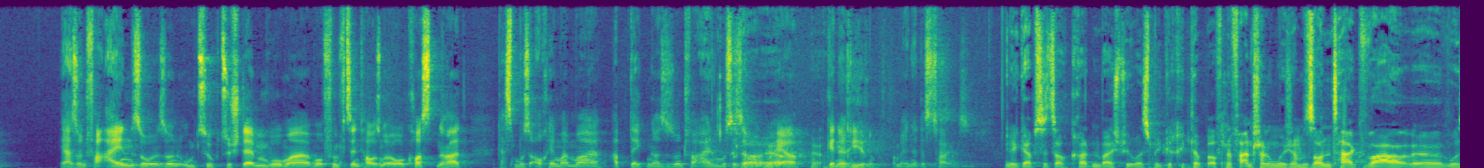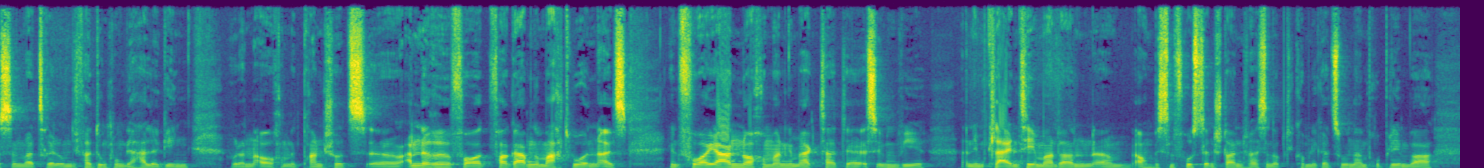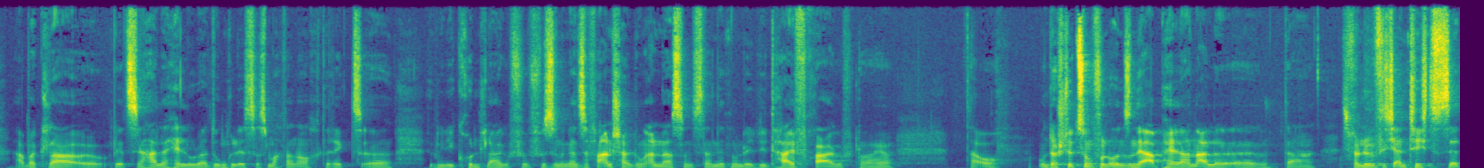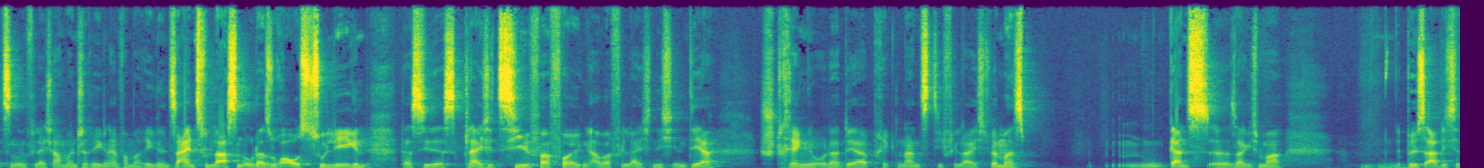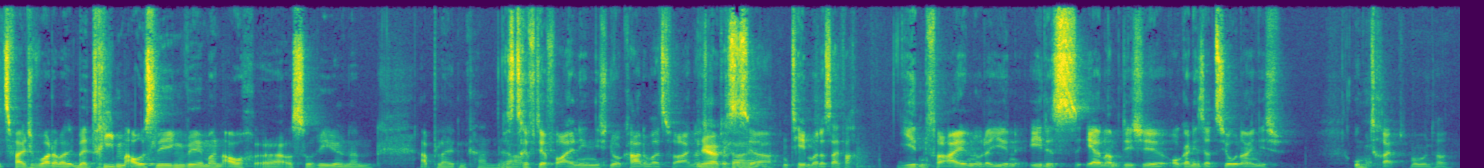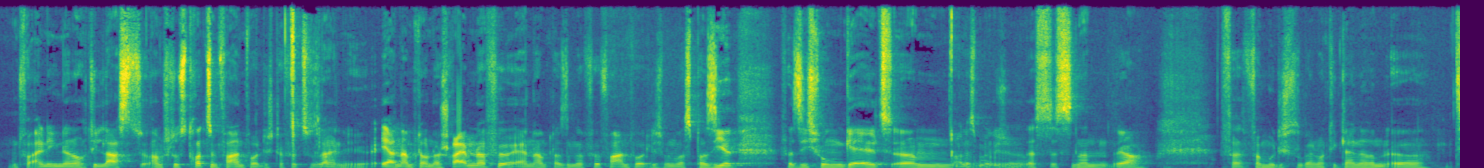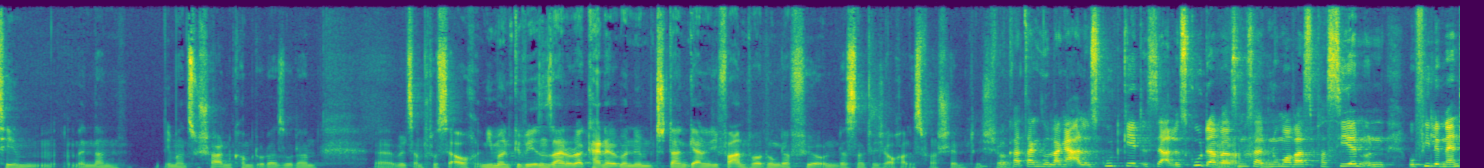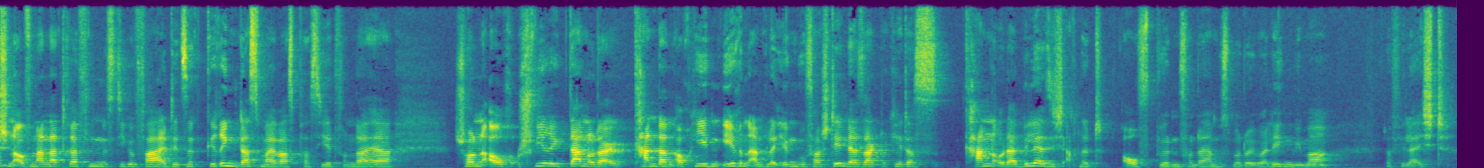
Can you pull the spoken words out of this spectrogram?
ja, so ein Verein, so, so einen Umzug zu stemmen, wo man wo 15.000 Euro Kosten hat, das muss auch jemand mal abdecken. Also so ein Verein muss das Klar, ja, ja, generieren am Ende des Tages. Hier gab es jetzt auch gerade ein Beispiel, was ich mitgekriegt habe, auf einer Veranstaltung, wo ich am Sonntag war, äh, wo es in Madrid um die Verdunklung der Halle ging, wo dann auch mit Brandschutz äh, andere Vor Vorgaben gemacht wurden als in Vorjahren noch und man gemerkt hat, der ist irgendwie an dem kleinen Thema dann ähm, auch ein bisschen Frust entstanden. Ich weiß nicht, ob die Kommunikation da ein Problem war, aber klar, ob jetzt eine Halle hell oder dunkel ist, das macht dann auch direkt äh, irgendwie die Grundlage für, für so eine ganze Veranstaltung anders und ist dann nicht nur eine Detailfrage, von daher da auch Unterstützung von uns und der Appell an alle, äh, da es vernünftig an den Tisch zu setzen und vielleicht auch manche Regeln einfach mal Regeln sein zu lassen oder so auszulegen, dass sie das gleiche Ziel verfolgen, aber vielleicht nicht in der Strenge oder der Prägnanz, die vielleicht, wenn man es ganz, äh, sage ich mal, bösartig ist jetzt falsche Wort, aber übertrieben auslegen will, man auch äh, aus so Regeln dann ableiten kann. Das ja. trifft ja vor allen Dingen nicht nur Karnevalsvereine. Ja, das klar, ist ja, ein Thema, das einfach jeden Verein oder jeden, jedes ehrenamtliche Organisation eigentlich umtreibt momentan. Und vor allen Dingen dann auch die Last am Schluss trotzdem verantwortlich dafür zu sein. Die Ehrenamtler unterschreiben dafür, Ehrenamtler sind dafür verantwortlich, wenn was passiert. Versicherungen, Geld, ähm, alles Mögliche. Das ist dann, ja, ver vermutlich sogar noch die kleineren äh, Themen, wenn dann jemand zu Schaden kommt oder so, dann äh, will es am Schluss ja auch niemand gewesen sein oder keiner übernimmt dann gerne die Verantwortung dafür und das ist natürlich auch alles verständlich. Ich wollte gerade sagen, solange alles gut geht, ist ja alles gut, aber ja. es muss halt nur mal was passieren und wo viele Menschen aufeinandertreffen, ist die Gefahr halt jetzt nicht gering, dass mal was passiert. Von daher schon auch schwierig dann oder kann dann auch jeden Ehrenamtler irgendwo verstehen, der sagt, okay, das kann oder will er sich auch nicht aufbürden. Von daher muss man da überlegen, wie man da vielleicht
